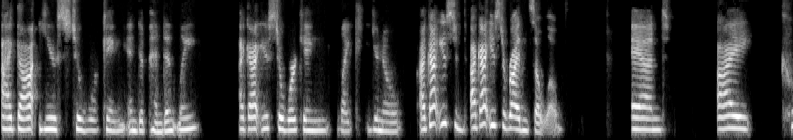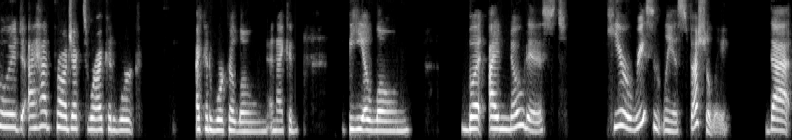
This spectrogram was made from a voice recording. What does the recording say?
i got used to working independently. I got used to working like you know i got used to i got used to riding solo and i could I had projects where I could work I could work alone and I could be alone. But I noticed here recently especially that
